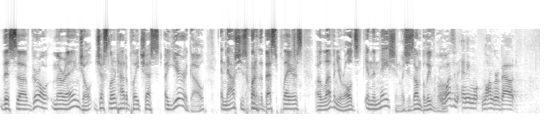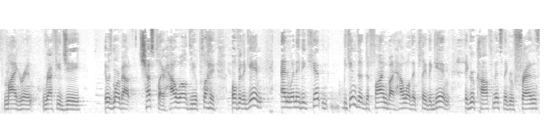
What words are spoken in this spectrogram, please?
this uh, girl, Mara Angel, just learned how to play chess a year ago, and now she's one of the best players, 11 year olds in the nation, which is unbelievable. It wasn't any more, longer about migrant, refugee. It was more about chess player. How well do you play over the game? And when they became, became defined by how well they played the game, they grew confidence, and they grew friends,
